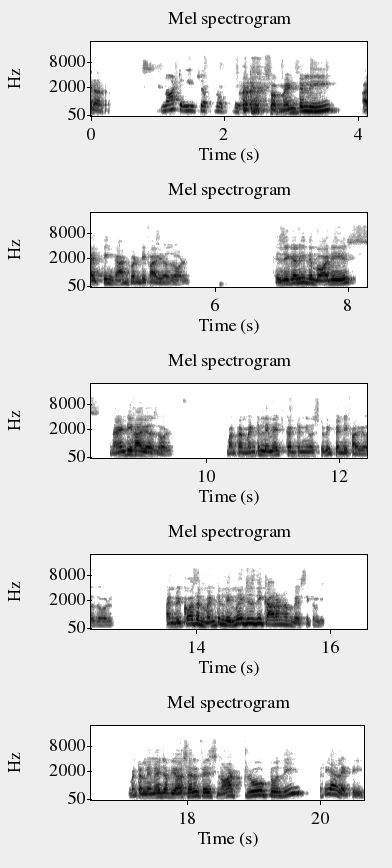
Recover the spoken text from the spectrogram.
error. Not age appropriate. so mentally, I think I'm 25 years old. Physically, the body is 95 years old, but the mental image continues to be 25 years old. And because the mental image is the karanam, basically, mental image of yourself is not true to the reality,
